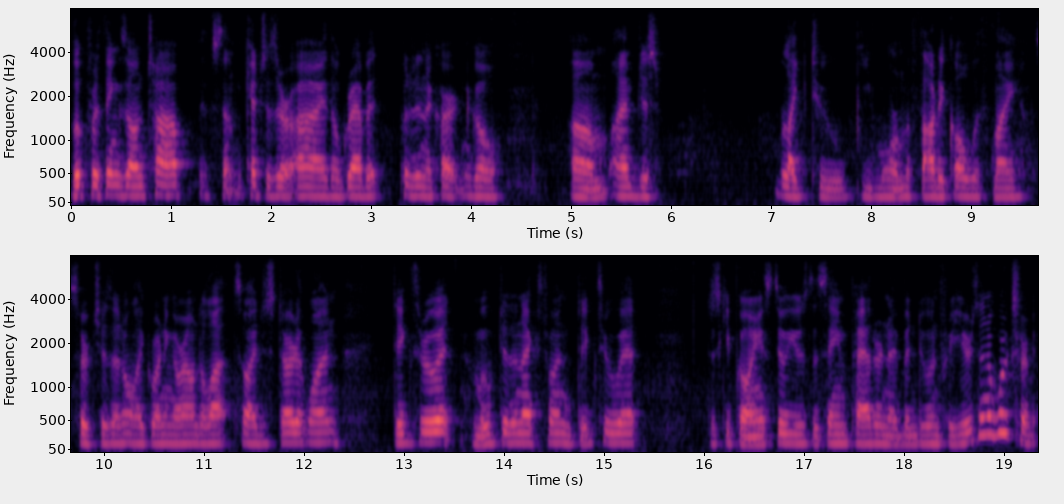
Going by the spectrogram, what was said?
look for things on top. If something catches their eye, they'll grab it, put it in a cart and go. Um, I'm just like to be more methodical with my searches. I don't like running around a lot, so I just start at one, dig through it, move to the next one, dig through it, just keep going. I still use the same pattern I've been doing for years, and it works for me.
